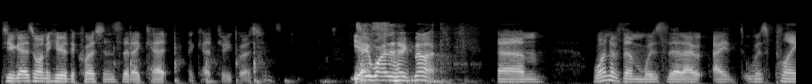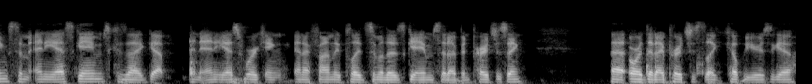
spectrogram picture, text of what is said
do you guys want to hear the questions that I cut? I cut three questions. Hey, why the heck not? Um, one of them was that I, I was playing some NES games because I got an NES working, and I finally played some of those games that I've been purchasing, uh, or that I purchased like a couple years ago.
